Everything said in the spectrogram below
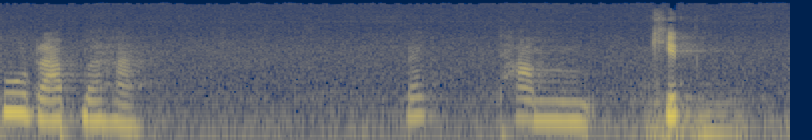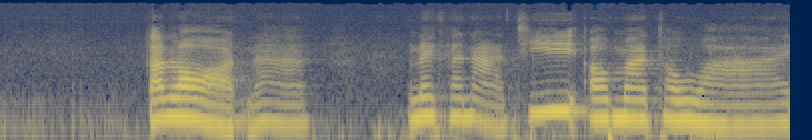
ผู้รับอะค่ะแล้วทำคิดตลอดนะคะในขณะที่เอามาถวาย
